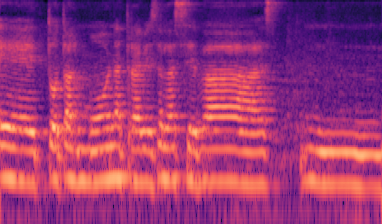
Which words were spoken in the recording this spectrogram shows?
eh, tot el món a través de les seves mm,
